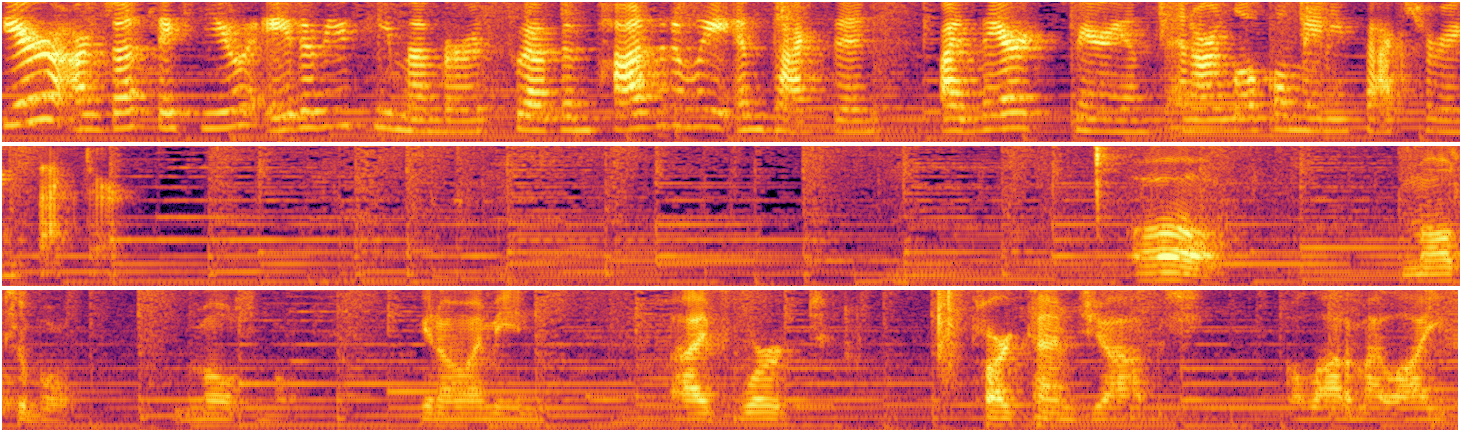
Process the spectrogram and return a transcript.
Here are just a few AWT members who have been positively impacted by their experience in our local manufacturing sector. Oh, multiple, multiple. You know, I mean, I've worked part-time jobs a lot of my life,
